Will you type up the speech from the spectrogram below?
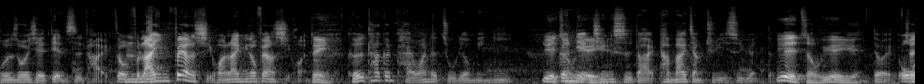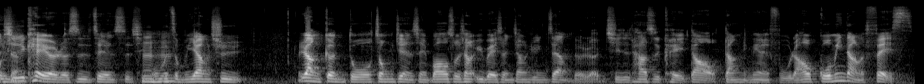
或者说一些电视台，都蓝营非常喜欢，蓝营都非常喜欢。对。可是它跟台湾的主流民意。越跟年轻时代，坦白讲，距离是远的，越走越远。对我其实 care 的是这件事情，我们怎么样去让更多中间的声音，包括说像俞北辰将军这样的人，其实他是可以到党里面服务。然后国民党的 face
